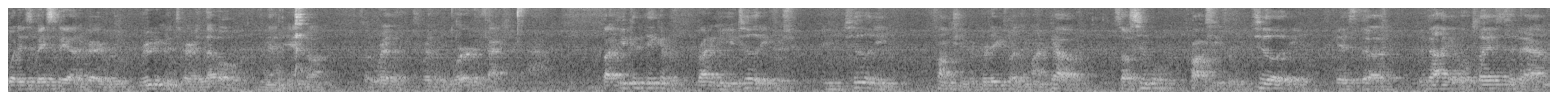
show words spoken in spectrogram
what is basically at a very rudimentary level and then end on so where the, where the work is actually at. But you can think of writing a utility, a utility function to predict where they might go. So a simple proxy for utility is the, the value of a place to them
